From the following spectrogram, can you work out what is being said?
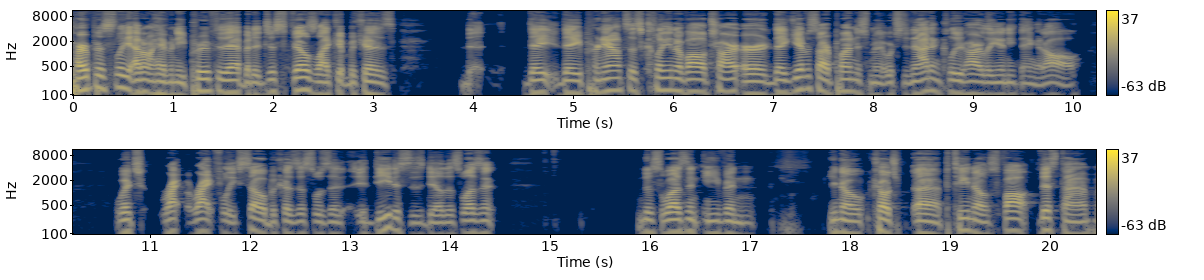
purposely. I don't have any proof to that, but it just feels like it because they they pronounce us clean of all chart or they give us our punishment, which did not include hardly anything at all, which right rightfully so because this was Adidas's deal. This wasn't this wasn't even you know Coach uh, Pitino's fault this time,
